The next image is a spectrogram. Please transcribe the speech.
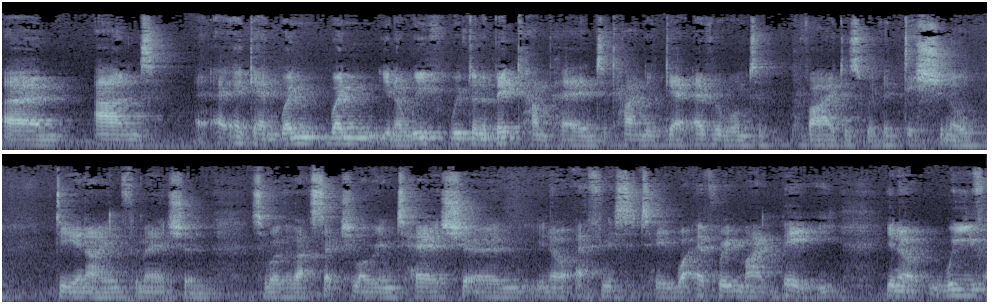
Um, and again, when when you know we've we've done a big campaign to kind of get everyone to provide us with additional D&I information. So whether that's sexual orientation, you know, ethnicity, whatever it might be, you know, we've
